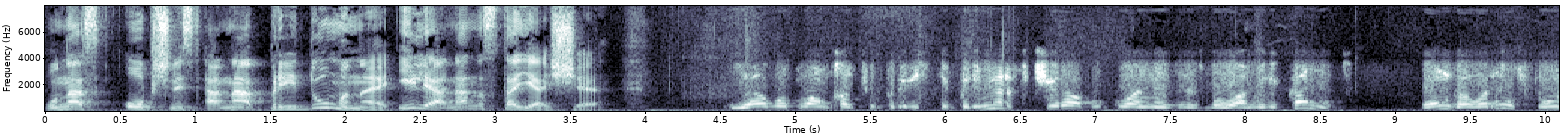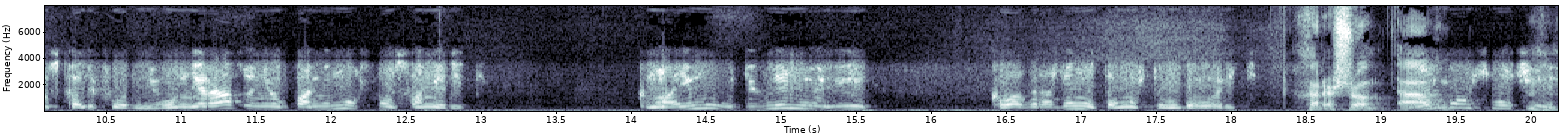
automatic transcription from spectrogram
У нас общность, она придуманная или она настоящая? Я вот вам хочу привести пример. Вчера буквально здесь был американец, он говорил, что он с Калифорнии. Он ни разу не упомянул, что он с Америки. К моему удивлению и к возражению тому, что вы говорите. Хорошо. А... В любом случае,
